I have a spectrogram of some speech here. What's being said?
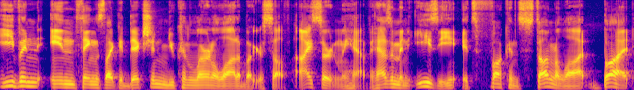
even in things like addiction, you can learn a lot about yourself. I certainly have. It hasn't been easy. It's fucking stung a lot, but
